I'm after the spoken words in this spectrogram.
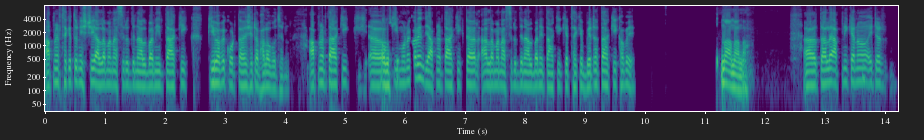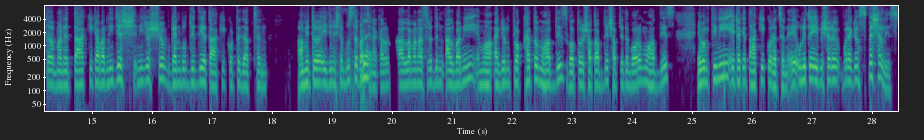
আপনার থেকে তো নিশ্চয়ই আল্লামা নাসিরুদ্দিন আলবানি তাহকিক কীভাবে করতে হয় সেটা ভালো বোঝেন। আপনার তাহকিক কি মনে করেন যে আপনার তাহকিকটা আল্লামা নাসিরুদ্দিন আলবানি তাহকিকের থেকে বেটার তাহকিক হবে? না, না, না। তাহলে আপনি কেন এটার মানে তাহকিক আবার নিজস্ব নিজস্ব জ্ঞান বুদ্ধি দিয়ে তাহকিক করতে যাচ্ছেন? আমি তো এই জিনিসটা বুঝতে মানে পারছি না। কারণ আল্লামা নাসিরুদ্দিন আলবানী একজন প্রখ্যাত মুহাদ্দিস, গত শতাব্দীর সবচাইতে বড় মুহাদ্দিস এবং তিনি এটাকে তাহকিক করেছেন। উনি তো এই বিষয়ের উপর একজন স্পেশালিস্ট।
